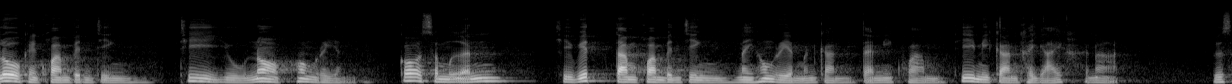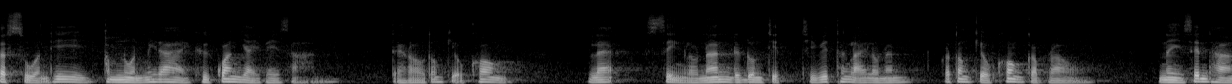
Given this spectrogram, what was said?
โลกแห่งความเป็นจริงที่อยู่นอกห้องเรียน ก็เสมือน ชีวิตตามความเป็นจริงในห้องเรียนเหมือนกัน แต่มีความที่มีการขยายขนาด หรือสัดส่วนที่คำนวณไม่ได้คือกว้างใหญ่ไพศาลแต่เราต้องเกี่ยวข้อง และสิ่งเหล่านั้นหรือดวงจิตชีวิตทั้งหลายเหล่านั้น ก็ต้องเกี่ยวข้องกับเรา ในเส้นทาง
